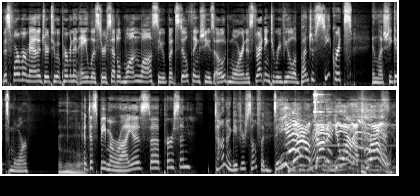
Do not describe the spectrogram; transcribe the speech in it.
This former manager to a permanent A lister settled one lawsuit, but still thinks she is owed more and is threatening to reveal a bunch of secrets unless she gets more. Could this be Mariah's uh, person? Donna, give yourself a ding. Wow, Donna, you are a pro.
